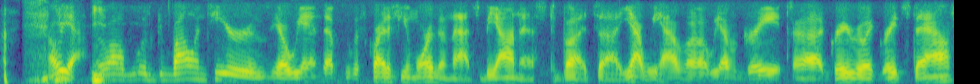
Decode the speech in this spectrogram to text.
oh yeah. well, with volunteers, you know, we end up with quite a few more than that, to be honest. But uh, yeah, we have a we have a great, uh, great, great staff.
